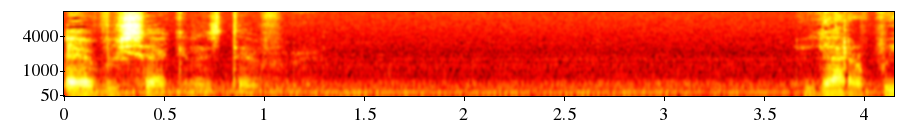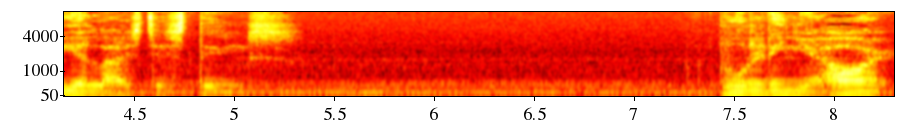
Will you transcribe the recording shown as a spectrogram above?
Every second is different. You gotta realize these things. Root it in your heart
